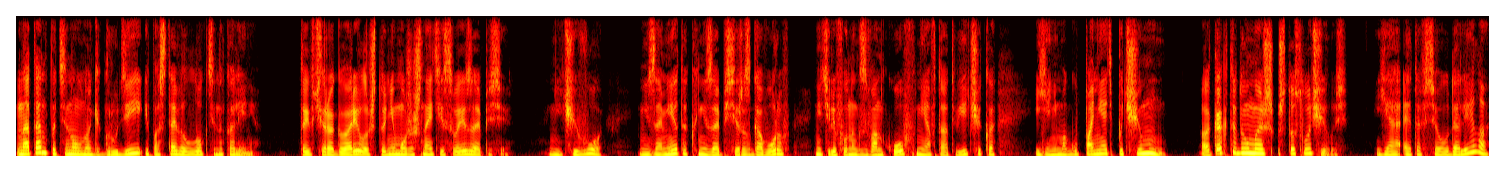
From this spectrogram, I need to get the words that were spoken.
Натан потянул ноги к груди и поставил локти на колени. «Ты вчера говорила, что не можешь найти свои записи. Ничего. Ни заметок, ни записи разговоров, ни телефонных звонков, ни автоответчика. И я не могу понять, почему. А как ты думаешь, что случилось? Я это все удалила?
